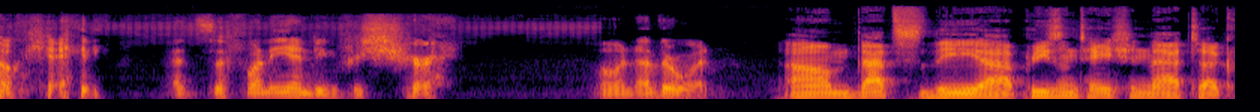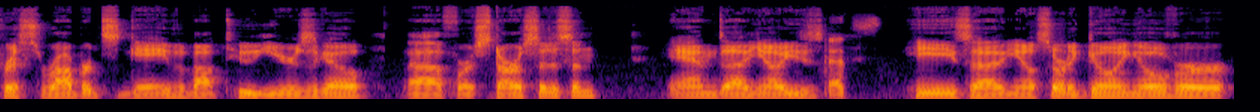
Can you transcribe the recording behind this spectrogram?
Okay. That's a funny ending for sure. Oh, another one. Um, that's the uh, presentation that uh, Chris Roberts gave about two years ago uh, for Star Citizen, and uh, you know he's That's he's uh, you know sort of going over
